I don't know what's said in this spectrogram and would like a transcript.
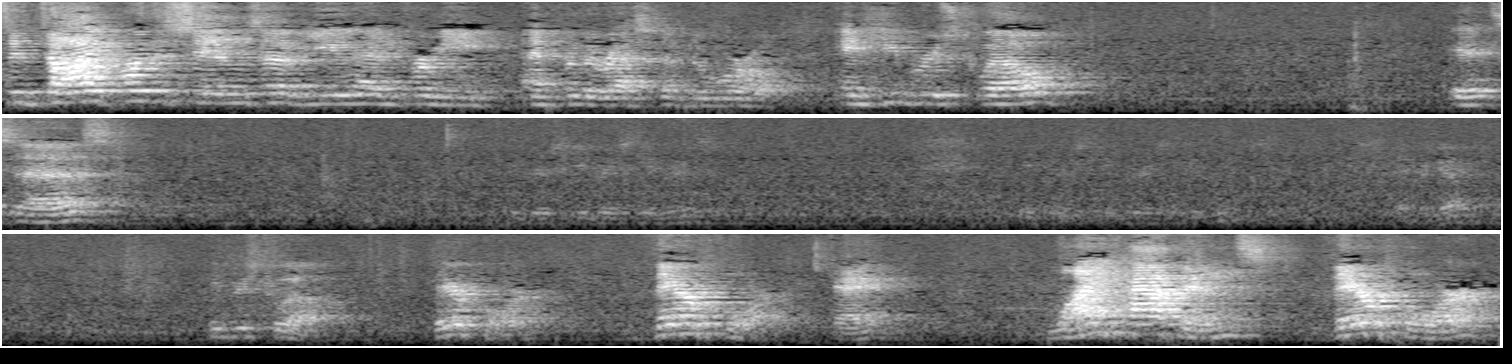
to die for the sins of you and for me and for the rest of the world. In Hebrews 12, it says, Hebrews, Hebrews, Hebrews, Hebrews, Hebrews, Hebrews. There we go. Hebrews 12. Therefore, therefore, okay, life happens, therefore,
